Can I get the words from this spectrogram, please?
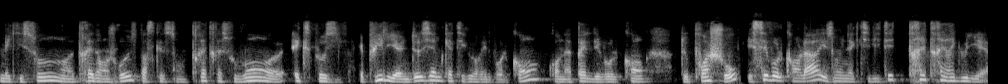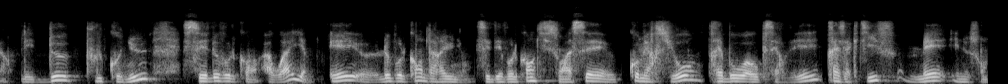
mais qui sont euh, très dangereuses parce qu'elles sont très très souvent euh, explosives. Et puis, il y a une deuxième catégorie de volcans qu'on appelle des volcans de point chaud. Et ces volcans-là, ils ont une activité très très régulière. Les deux plus connus, c'est le volcan Hawaï et euh, le volcan de la Réunion. C'est des volcans qui sont assez commerciaux, très beaux à observer, très actifs, mais ils ne sont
